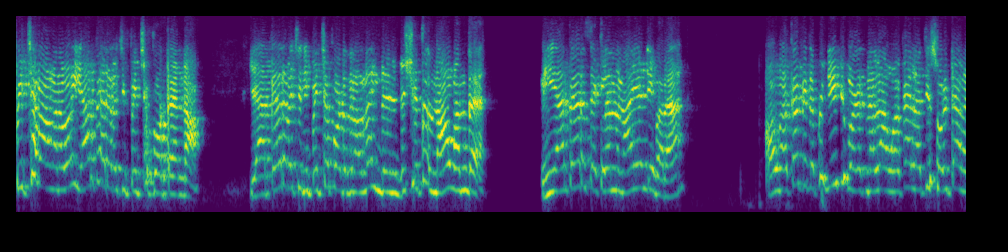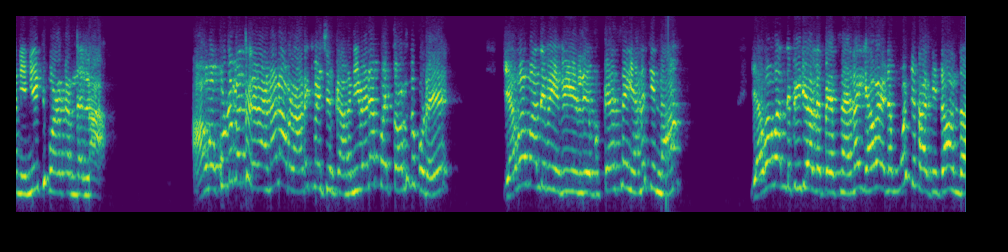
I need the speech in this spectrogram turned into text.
பிச்சை வாங்கினவன் என் பேரை வச்சு பிச்சை போட்டேன்னா? என் பேரை வச்சு நீ பிச்சை போட்டதுனால இந்த விஷயத்துல நான் வந்தேன். நீ என் பேரை சேர்க்கலன்னு நான் ஏண்டி வரேன்? அவங்க அக்கா கிட்ட போய் நீட்டு முழக்கினால அவங்க அக்கா எல்லாத்தையும் சொல்லிட்டாங்க. நீ நீட்டு முழக்கிறதெல்லாம் அவங்க குடும்பத்துல வேணா அவளை அடக்கி வச்சிருக்காங்க. நீ வேணா போய் திறந்து கொடு. எவன் வந்து பேசின வி- பேசுன எனக்கு என்ன? எவன் வந்து வீடியோல பேசினா எவன் என்ன மூச்சு காட்டிட்டோம் அந்த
